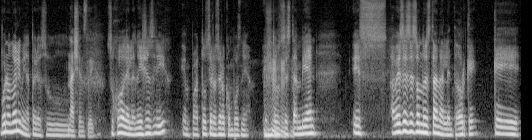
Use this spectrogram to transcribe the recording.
bueno, no eliminatorias, su, Nations League. su juego de la Nations League, empató 0-0 con Bosnia. Entonces también es, a veces eso no es tan alentador, que, que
